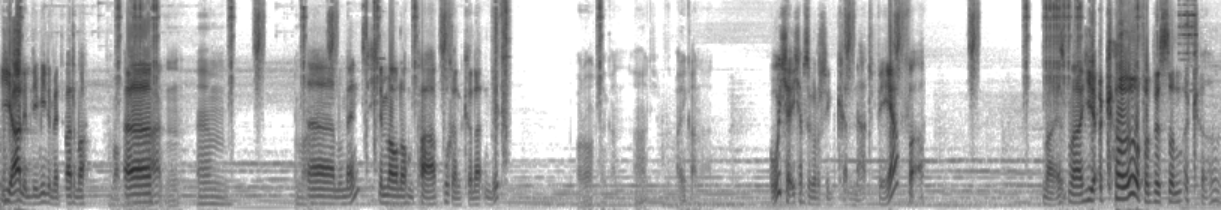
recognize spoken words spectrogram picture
Ja, nimm die Mine mit. Warte mal. Ich hab Äh. Ähm. Äh, Moment. Ich nehme auch noch ein paar Brandgranaten mit. Oder auch eine Granate. Ich hab drei Granaten. Oh, ich, ich habe sogar noch den Granatwerfer. Mal erstmal hier AK verbessern. AK. Hm.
